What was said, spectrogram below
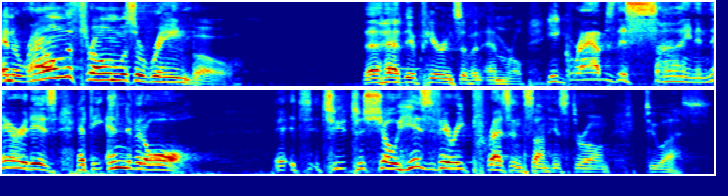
and around the throne was a rainbow that had the appearance of an emerald. He grabs this sign, and there it is at the end of it all eh, to, to show his very presence on his throne to us.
